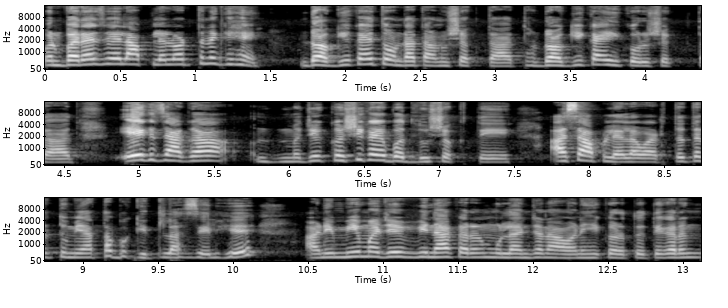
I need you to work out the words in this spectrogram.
पण बऱ्याच वेळेला आपल्याला वाटतं ना की हे डॉगी काय तोंडात आणू शकतात डॉगी काही करू शकतात एक जागा म्हणजे कशी काय बदलू शकते असं आपल्याला वाटतं. तर तुम्ही आता बघितलं असेल हे. आणि मी म्हणजे विनाकारण मुलांच्या नावाने हे करत होते. कारण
